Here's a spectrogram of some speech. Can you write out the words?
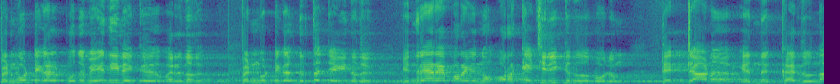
പെൺകുട്ടികൾ പൊതുവേദിയിലേക്ക് വരുന്നത്. പെൺകുട്ടികൾ നൃത്തം ചെയ്യുന്നത്. എന്തിനേറെ പറയുന്നു? ഉറക്കെ ചിരിക്കുന്നത് പോലും തെറ്റാണ് എന്ന് കരുതുന്ന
